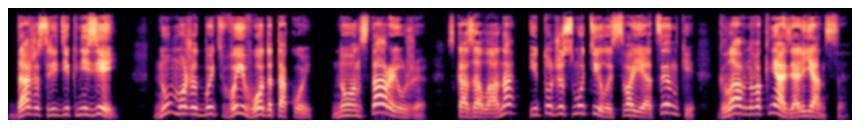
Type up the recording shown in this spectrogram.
даже среди князей. Ну, может быть, воевода такой, но он старый уже, сказала она и тут же смутилась своей оценки главного князя Альянса.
